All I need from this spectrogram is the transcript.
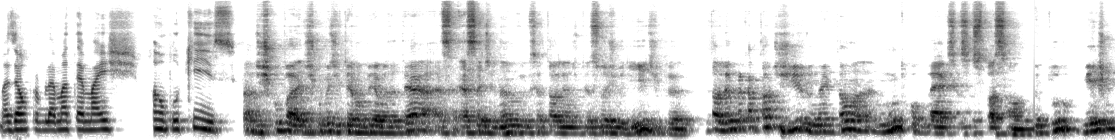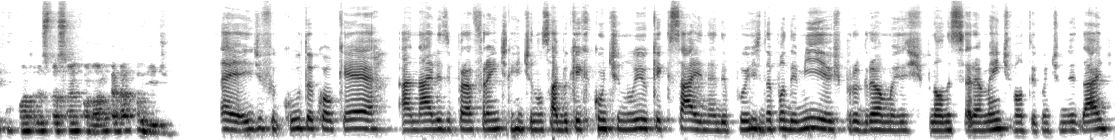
mas é um problema até mais amplo que isso. Desculpa, desculpa te interromper, mas até essa, essa dinâmica que você está olhando de pessoa jurídica, você está olhando para capital de giro, né? Então é muito complexa essa situação. Tudo mesmo por conta da situação econômica da Covid. É, e dificulta qualquer análise para frente, que a gente não sabe o que, que continua e o que, que sai, né? Depois da pandemia, os programas não necessariamente vão ter continuidade.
